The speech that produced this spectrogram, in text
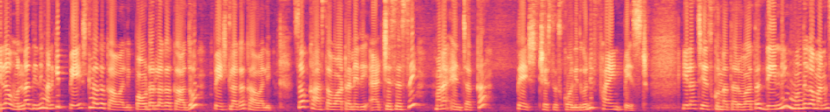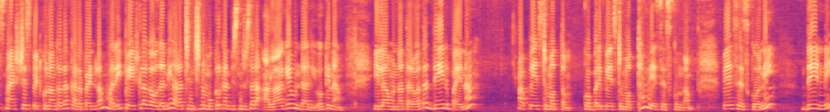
ఇలా ఉన్న దీన్ని మనకి పేస్ట్ లాగా కావాలి. పౌడర్ లాగా కాదు పేస్ట్ లాగా కావాలి. సో కాస్త వాటర్ అనేది యాడ్ చేసేసి మనం ఎంచక్క పేస్ట్ చేసేసుకోవాలి. ఇదిగోండి ఫైన్ పేస్ట్ ఇలా చేసుకున్న తర్వాత దీన్ని ముందుగా మనం స్మాష్ చేసి పెట్టుకున్నాం కదా కర్రపెండ్లం. మరీ పేస్ట్ లాగా అవదండి అలా చిన్న చిన్న ముక్కలు కనిపిస్తుంది చూసారా? అలాగే ఉండాలి. ఓకేనా? ఇలా ఉన్న తర్వాత దీనిపైన ఆ పేస్ట్ మొత్తం కొబ్బరి పేస్ట్ మొత్తం వేసేసుకుందాం. వేసేసుకొని దీన్ని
